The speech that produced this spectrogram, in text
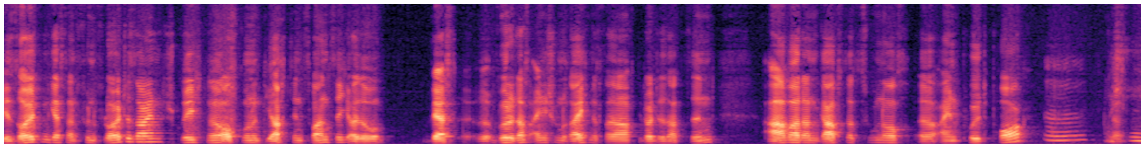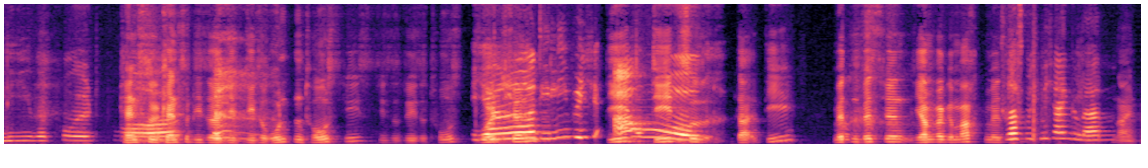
wir sollten gestern fünf Leute sein, sprich, ne, aufgrund die 18, 20, also würde das eigentlich schon reichen, dass danach die Leute satt sind. Aber dann gab es dazu noch äh, ein Pulled Pork. Mhm. Ja. Ich liebe Pulled Kennst du, Pork. kennst du diese, die, diese runden Toasties, diese, diese Toastbrötchen? Ja, die liebe ich die, auch. die, zu, da, die mit ein bisschen, die haben wir gemacht mit. du hast mich nicht eingeladen. Nein.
